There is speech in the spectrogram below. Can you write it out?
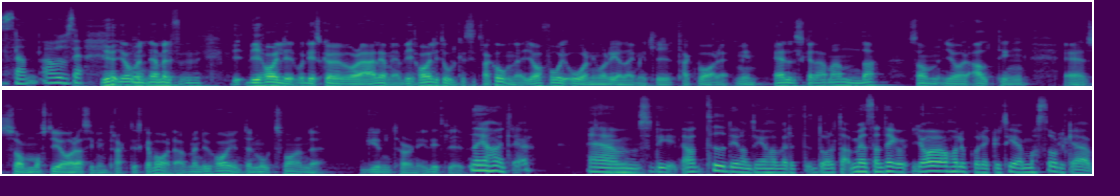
sen, ja, vi får se. Ja, ja, men, nej, men, vi, vi har ju, och det ska vi vara ärliga med. Vi har ju lite olika situationer. Jag får ju ordning och reda i mitt liv tack vare min älskade Amanda. Som gör allting eh, som måste göras i min praktiska vardag. Men du har ju inte en motsvarande Güntern i ditt liv. Nej jag har inte det. Ehm, Så det, ja, tid är någonting jag har väldigt dåligt av. Men sen tänker jag, jag håller på att rekrytera massa olika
